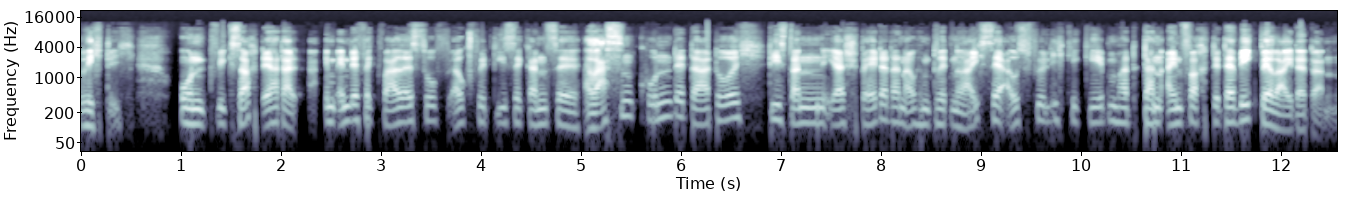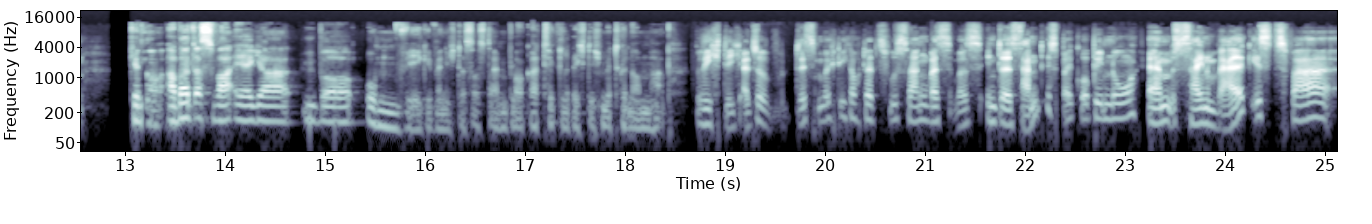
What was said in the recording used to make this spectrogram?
Richtig. Und wie gesagt, er hat halt, im Endeffekt war es so auch für diese ganze Rassenkunde dadurch, die es dann ja später dann auch im Dritten Reich sehr ausführlich gegeben hat, dann einfach der Wegbereiter dann. Genau, aber das war er ja über Umwege, wenn ich das aus deinem Blogartikel richtig mitgenommen habe. Richtig, also das möchte ich noch dazu sagen, was, was interessant ist bei Gobineau. Ähm, sein Werk ist zwar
